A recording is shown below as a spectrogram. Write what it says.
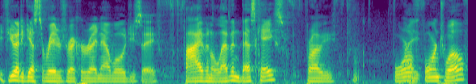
If you had to guess the Raiders' record right now, what would you say? Five and eleven, best case. Probably four, I- four and twelve.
